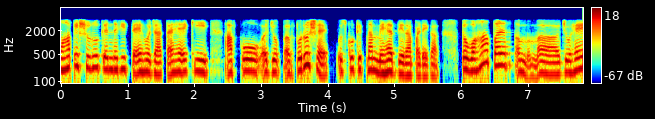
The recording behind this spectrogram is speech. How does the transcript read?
वहाँ पे शुरू के अंदर ही तय हो जाता है कि आपको जो पुरुष है, उसको कितना मेहर देना पड़ेगा। तो वहाँ पर जो है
